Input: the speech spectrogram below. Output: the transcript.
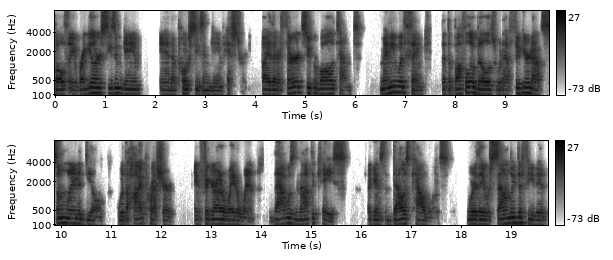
both a regular season game and a postseason game history. By their third Super Bowl attempt, many would think that the Buffalo Bills would have figured out some way to deal with the high pressure and figure out a way to win. That was not the case against the Dallas Cowboys, where they were soundly defeated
